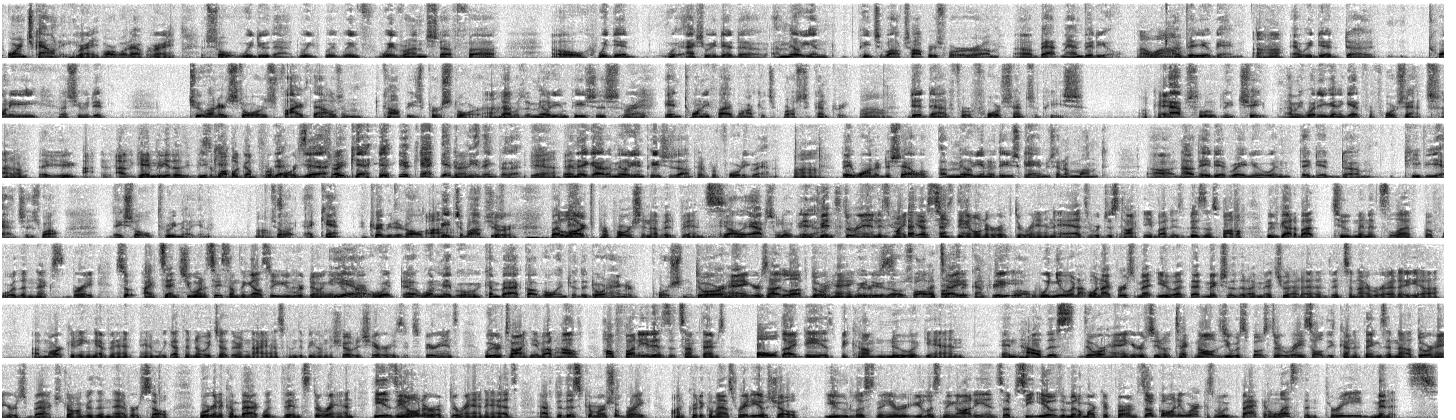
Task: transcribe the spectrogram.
Orange County, Right. or whatever. Right. So we do that. We, we we've we've run stuff. Uh, oh, we did. We, actually, we did a, a million pizza box hoppers for um, uh, Batman video. Oh, wow. A video game. Uh-huh. And we did uh, twenty. Let's see, we did. 200 stores, 5,000 copies per store. Uh-huh. That was a million pieces Right. in 25 markets across the country. Wow. Did that for four cents a piece. Okay. Absolutely cheap. I mean, what are you going to get for four cents? I don't. Uh, you, I, I can't even get a piece of bubble gum for that- four cents, yeah, right? you can't. You can't get Right. anything for that. Yeah. and they got a million pieces out there for forty grand. Wow. They wanted to sell a, a million of these games in a month. Uh, now they did radio and they did um, TV ads as well. They sold three million. Oh, so so- I, I can't attribute it all to Ah, pizza boxes. Sure. but a large proportion of it, Vince. Oh, absolutely. And yeah. Vince Duran is my guest. He's the owner of Duran Ads. We're just talking about his business model. We've got about two minutes left before the next break. So I sense you want to say something else that you were doing in your Yeah, uh, when maybe when we come back, I'll go into the door hanger portion of it. Door hangers. I love door hangers. We do those all I across tell the country as well. When you and I, when I first met you at that mixer that I met you at, uh, Vince and I were at a uh, a marketing event, and we got to know each other. And I asked him to be on the show to share his experience. We were talking about how how funny it is that sometimes old ideas become new again. And how this door hangers, you know, technology was supposed to erase all these kind of things, and now door hangers are back stronger than ever. So we're going to come back with Vince Duran. He is the owner of Duran Ads. After this commercial break on Critical Mass Radio Show, you listening, you listening audience of CEOs of middle market firms, don't go anywhere because we'll be back in less than three minutes.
